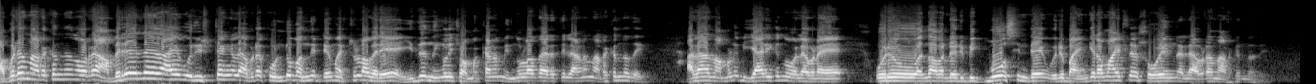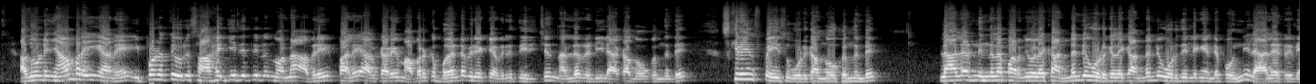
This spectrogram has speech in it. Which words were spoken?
അവിടെ നടക്കുന്നതെന്ന് പറഞ്ഞാൽ അവരുടേതായ ഒരു ഇഷ്ടങ്ങൾ അവിടെ കൊണ്ടുവന്നിട്ട് മറ്റുള്ളവരെ ഇത് നിങ്ങൾ ചുമക്കണം എന്നുള്ള തരത്തിലാണ് നടക്കുന്നത്. അല്ലാതെ നമ്മൾ വിചാരിക്കുന്ന പോലെ അവിടെ ഒരു എന്താ പറയുക ഒരു ബിഗ് ബോസിന്റെ ഒരു ഭയങ്കരമായിട്ടുള്ള ഷോ എന്നല്ല അവിടെ നടക്കുന്നത്. അതുകൊണ്ട് ഞാൻ പറയുകയാണ് ഇപ്പോഴത്തെ ഒരു സാഹചര്യത്തിൽ എന്ന് പറഞ്ഞാൽ അവരെ പല ആൾക്കാരെയും അവർക്ക് വേണ്ടവരെയൊക്കെ അവർ തിരിച്ച് നല്ല റെഡിയിലാക്കാൻ നോക്കുന്നുണ്ട്. സ്ക്രീൻ സ്പേസ് കൊടുക്കാൻ നോക്കുന്നുണ്ട്. ലാലേട്ടൻ ഇന്നലെ പറഞ്ഞ പോലെ കണ്ടന്റ് കൊടുക്കലേ കണ്ടന്റ് കൊടുത്തില്ലെങ്കിൽ എന്റെ പൊന്നി ലാലേട്ടൻ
